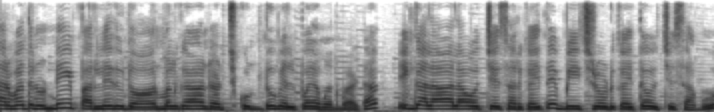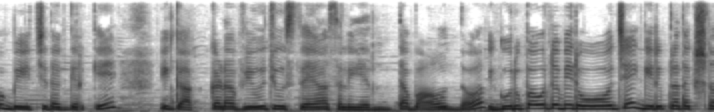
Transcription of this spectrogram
తర్వాత నుండి పర్లేదు నార్మల్గా నడుచుకుంటూ వెళ్ళిపోయాం అనమాట ఇంకా అలా అలా వచ్చేసరికి అయితే బీచ్ రోడ్కి అయితే వచ్చేసాము. బీచ్ దగ్గరికి ఇంకా అక్కడ వ్యూ చూస్తే అసలు ఎంత బాగుందో. గురు పౌర్ణమి రోజే గిరి ప్రదక్షిణ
